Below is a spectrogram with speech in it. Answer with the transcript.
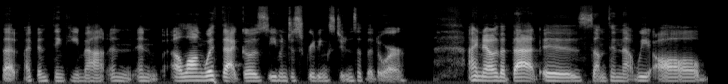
that I've been thinking about. And, and along with that goes even just greeting students at the door. I know that that is something that we all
